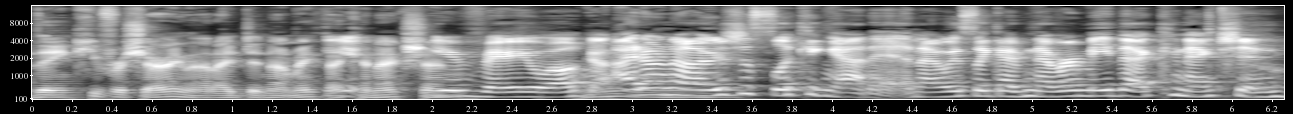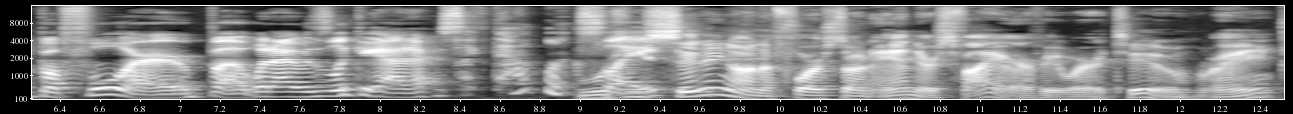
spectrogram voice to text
thank you for sharing that. I did not make that connection. You're very welcome. I don't know. I was just looking at it and I was like, I've never made that connection before. But when I was looking at it, I was like, that looks well, like. he's sitting on a four stone, and there's fire everywhere too, right?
